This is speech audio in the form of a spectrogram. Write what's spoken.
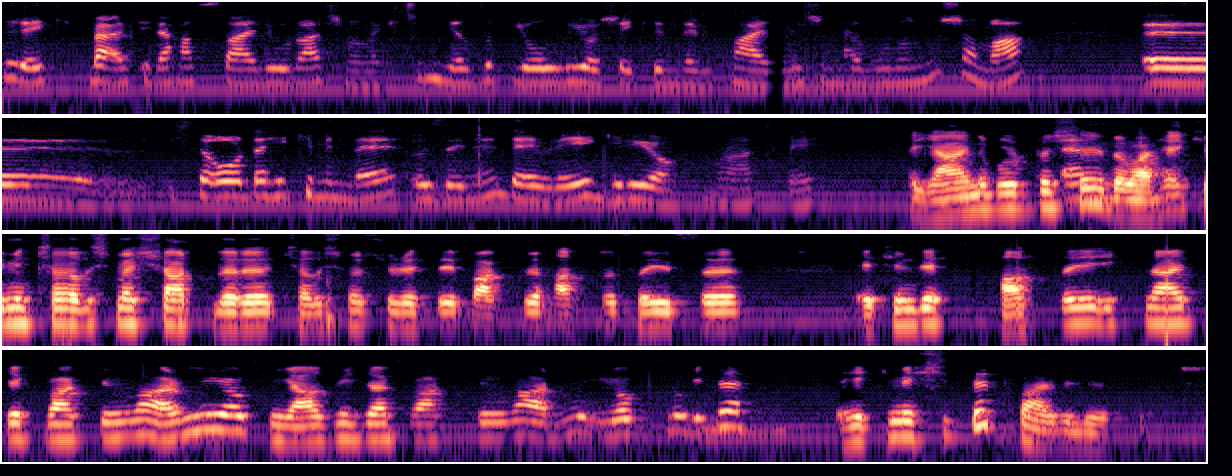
direkt belki de hastayla uğraşmamak için yazıp yolluyor şeklinde bir paylaşımda bulunmuş ama e, işte orada hekimin de özeni devreye giriyor Murat Bey. Yani burada şey de var. Hekimin çalışma şartları, çalışma süresi, baktığı hasta sayısı. E şimdi hastayı ikna edecek vaktin var mı yok mu? Yazmayacak vaktin var mı yok mu? Bir de hekime şiddet var biliyorsunuz.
